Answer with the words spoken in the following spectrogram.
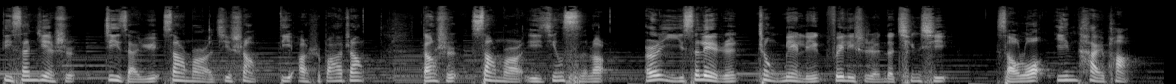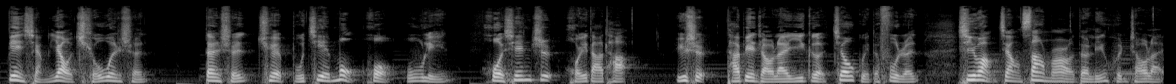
第三件事记载于撒母耳记上第二十八章，当时撒母耳已经死了，而以色列人正面临非利士人的侵袭。扫罗因害怕，便想要求问神，但神却不借梦或巫灵或先知回答他。于是他便找来一个交鬼的妇人，希望将撒母耳的灵魂招来，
